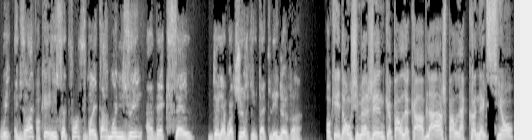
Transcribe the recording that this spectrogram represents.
Oui, exact. OK. Et cette force va être harmonisée avec celle de la voiture qui est attelée devant. OK, donc j'imagine que par le câblage, par la connexion,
